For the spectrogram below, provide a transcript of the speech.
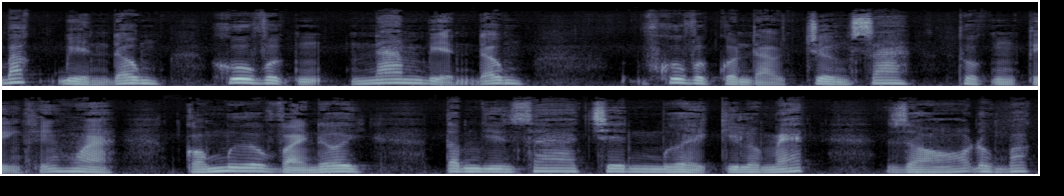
Bắc Biển Đông, khu vực Nam Biển Đông, khu vực quần đảo Trường Sa thuộc tỉnh Khánh Hòa có mưa vài nơi, tầm nhìn xa trên 10 km, gió Đông Bắc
